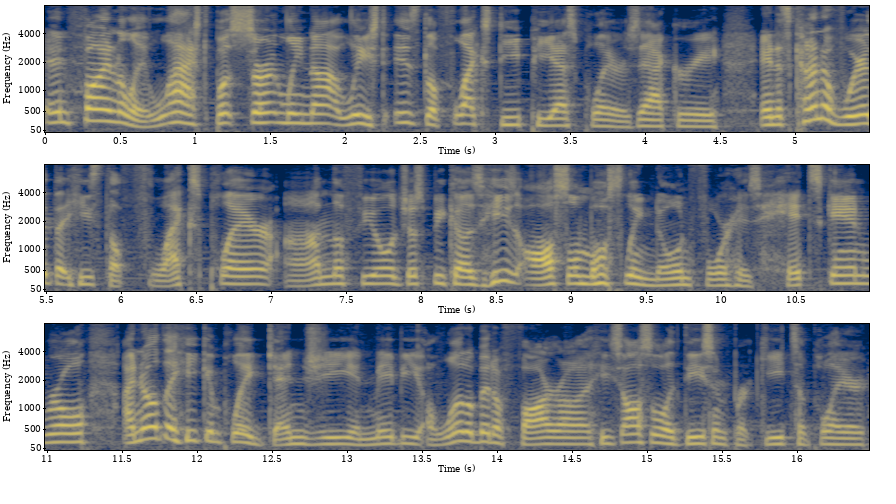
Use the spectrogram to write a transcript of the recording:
And finally, last but certainly not least, is the flex DPS player Zachary, and it's kind of weird that he's the flex player on the field just because he's also mostly known for his hit scan role. I know that he can play Genji and maybe a little bit of Pharah, he's also a decent Brigitte player,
